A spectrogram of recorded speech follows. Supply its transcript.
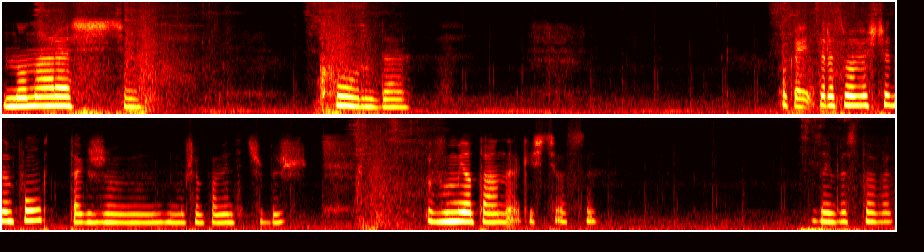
No nareszcie. Kurde. Okej, teraz mam jeszcze jeden punkt, także muszę pamiętać, żeby wmiotane jakieś ciosy zainwestować.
